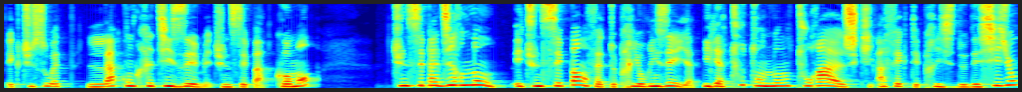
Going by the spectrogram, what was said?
et que tu souhaites la concrétiser, mais tu ne sais pas comment, tu ne sais pas dire non et tu ne sais pas en fait te prioriser. Il y a, il y a tout ton entourage qui affecte tes prises de décision.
